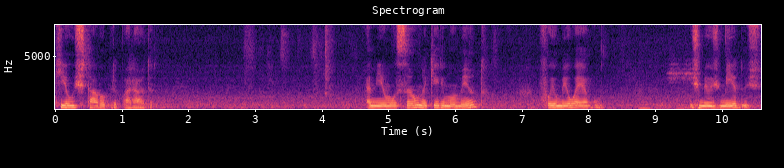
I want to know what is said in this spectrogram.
que eu estava preparada. A minha emoção naquele momento foi o meu ego, os meus medos,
